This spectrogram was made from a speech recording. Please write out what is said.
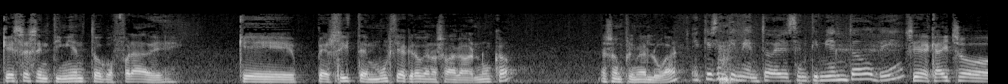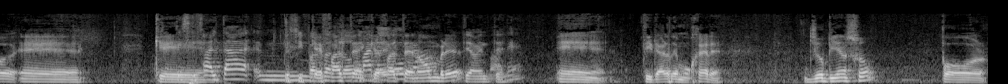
que ese sentimiento cofrade que persiste en Murcia creo que no se va a acabar nunca. Eso en primer lugar. ¿Eh, ¿Qué sentimiento? El sentimiento de Sí, es que ha dicho eh, que, que si falta, mm, que si hombres ¿vale? eh, tirar de mujeres. Yo pienso, por,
